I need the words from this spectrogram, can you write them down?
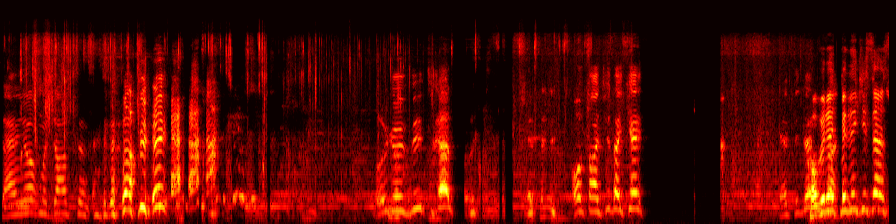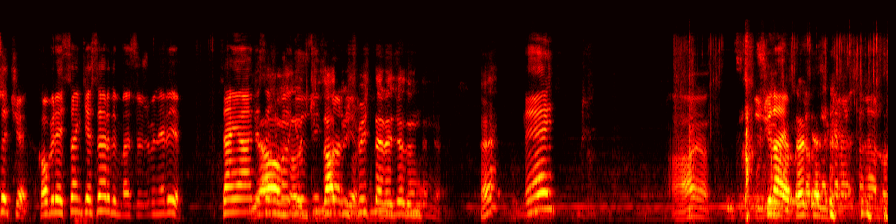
Sen yok mu cansın? Ezel abi. o gözlüğü çıkar. Efendim? O saçı da kes. Kesecek Kabul saçı? etmedin ki sen saçı. Kabul etsen keserdim ben sözümü nereye? Sen yani Ya saçıma o gözlüğü çıkar diyor. 365 derece döndün ya. Ne? Aha ya. Düzgün ayarla. Sen kardeşim. Sen- ayarla.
